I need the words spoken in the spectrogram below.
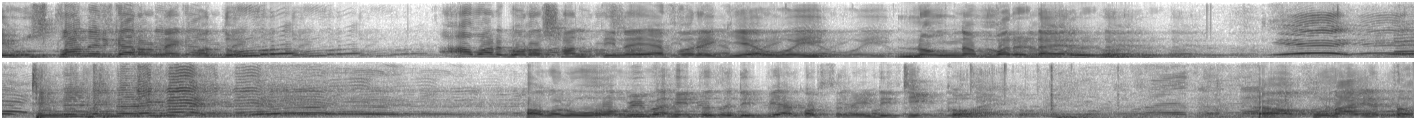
এই উসলামের কারণে কত আমার ঘর শান্তি নাই, এরপরে গিয়া ওই নং নাম্বারে ডায়াল করে। ঠিক ঠিক ও যদি বিয়া করছে না এটি ঠিক কয়? ফোন আয়ে তো,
